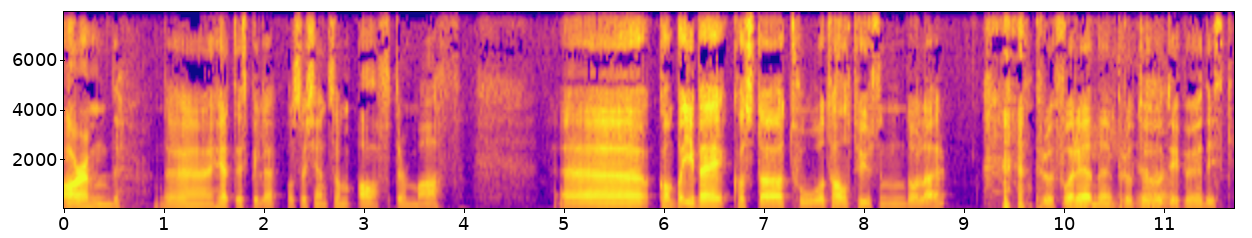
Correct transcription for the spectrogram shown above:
Armed, det heter spillet, også kjent som Aftermath. Eh, kom på eBay, kosta 2500 dollar for en eh, prototypedisk.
